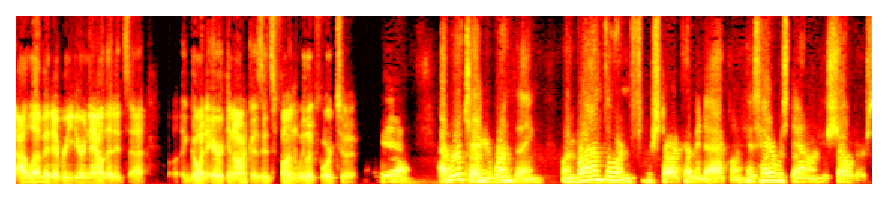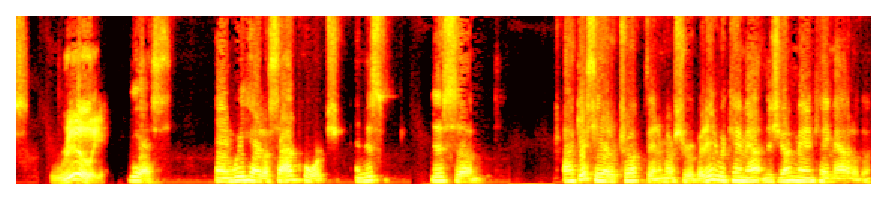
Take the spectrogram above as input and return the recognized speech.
I love it every year now that it's uh, going to Eric and Anka's. It's fun. We look forward to it. Yeah. I will tell you one thing. When Brian Thornton first started coming to Acklen, his hair was down on his shoulders. Really? Yes. And we had a side porch, and this, this, um, I guess he had a truck then, I'm not sure. But anyway, came out, and this young man came out of the,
